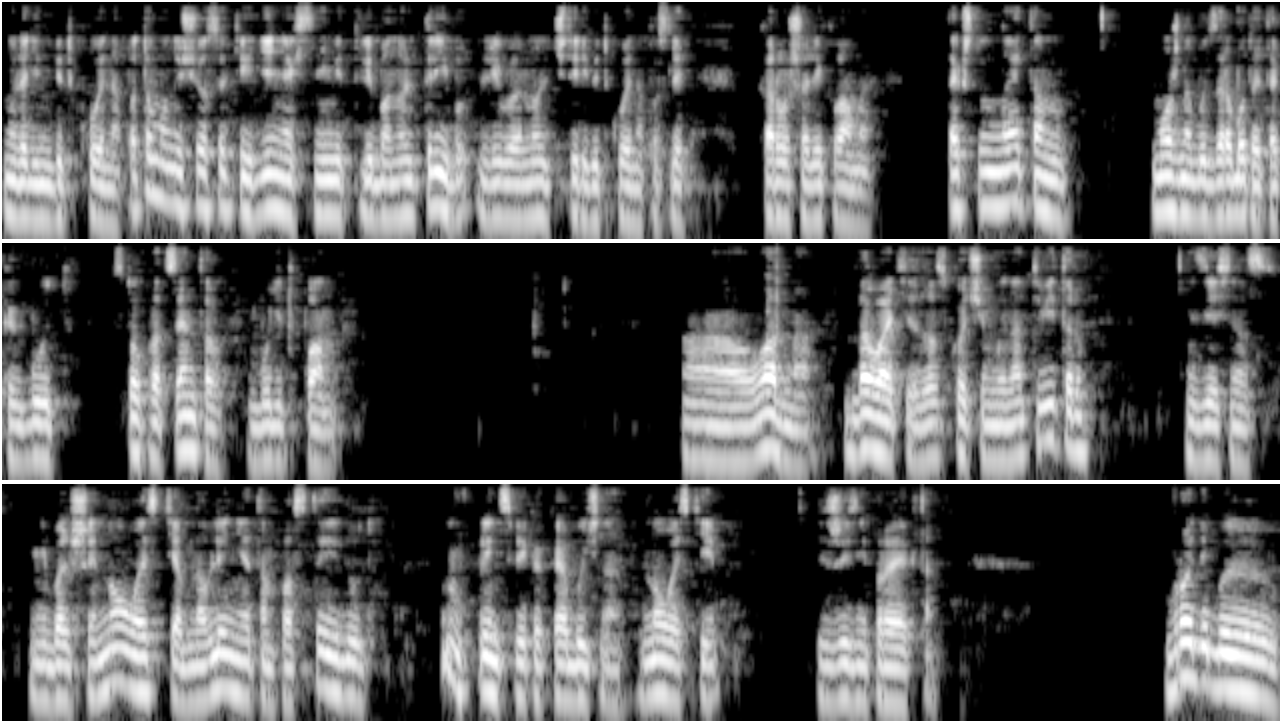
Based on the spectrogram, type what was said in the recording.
0.1 биткоина. Потом он еще с этих денег снимет либо 0.3 либо 0.4 биткоина после хорошей рекламы. Так что на этом можно будет заработать так как будет 100% будет памп. А, ладно, давайте заскочим мы на Twitter. Здесь у нас небольшие новости, обновления, там посты идут. Ну, в принципе, как и обычно, новости из жизни проекта. Вроде бы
